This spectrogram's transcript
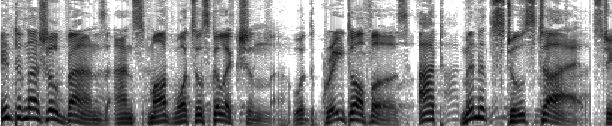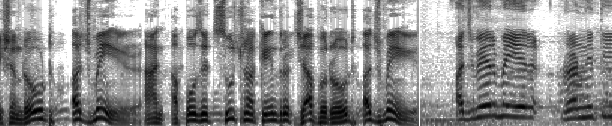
International brands and smartwatches collection with great offers at Minutes to Style, Station Road, Ajmer and opposite Suchna Kendra, Jaipur Road, Ajmer. अजमेर में ये रणनीति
